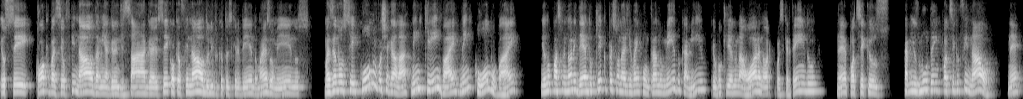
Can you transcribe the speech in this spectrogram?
eu sei qual que vai ser o final da minha grande saga, eu sei qual que é o final do livro que eu estou escrevendo, mais ou menos, mas eu não sei como eu vou chegar lá, nem quem vai, nem como vai. Eu não faço a menor ideia do que, que o personagem vai encontrar no meio do caminho. Eu vou criando na hora, na hora que eu vou escrevendo né? Pode ser que os caminhos mudem, pode ser que o final, né,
